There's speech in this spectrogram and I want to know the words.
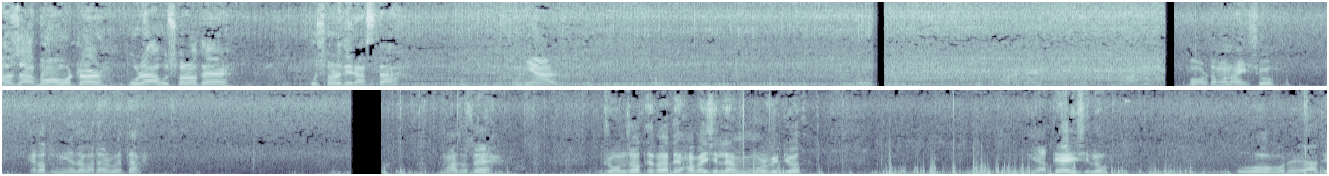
যা ব্ৰহ্মপুত্ৰৰ পূৰা ওচৰতে ওচৰেদি ৰাস্তা। ধুনীয়া আৰু। বৰ্তমান আহিছোঁ এটা ধুনীয়া জেগাত আৰু এটা। মাজতে ড্ৰ'নছত এটা দেখা পাইছিলে মোৰ ভিডিঅ'ত। ইয়াতে আহিছিলোঁ। অ' আজি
